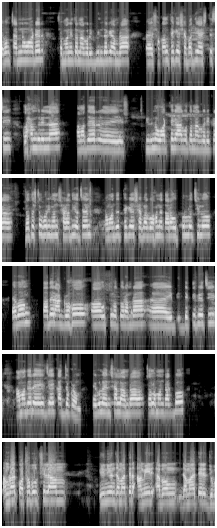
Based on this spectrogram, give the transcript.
এবং চার নং ওয়ার্ডের সম্মানিত নাগরিক বৃন্দকে আমরা সকাল থেকে সেবা দিয়ে আসতেছি। আলহামদুলিল্লাহ, আমাদের বিভিন্ন ওয়ার্ড থেকে আগত নাগরিকরা যথেষ্ট পরিমাণ সাড়া দিয়েছেন। আমাদের থেকে সেবা গ্রহণে তারা উৎফুল্ল ছিল এবং তাদের আগ্রহ উত্তরোত্তর আমরা দেখতে পেয়েছি। আমাদের এই যে কার্যক্রম, এগুলো ইনশাল্লাহ আমরা চলমান রাখব। আমরা কথা বলছিলাম ইউনিয়ন জামায়াতের আমির এবং জামায়াতের যুব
